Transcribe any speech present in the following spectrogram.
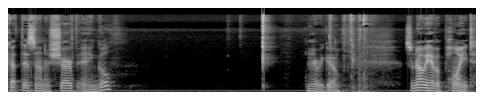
Cut this on a sharp angle. There we go. So now we have a point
